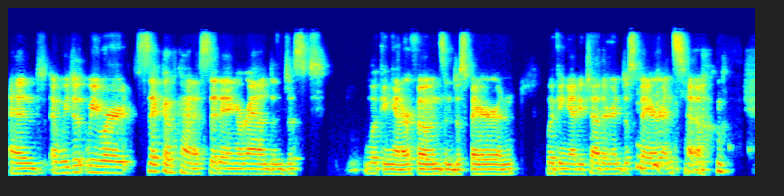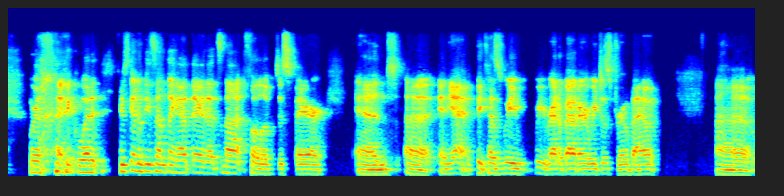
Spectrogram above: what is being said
and and we just we were sick of kind of sitting around and just looking at our phones in despair and looking at each other in despair and so we're like, what? There's going to be something out there that's not full of despair. And uh, and yeah, because we we read about her, we just drove out. Uh,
